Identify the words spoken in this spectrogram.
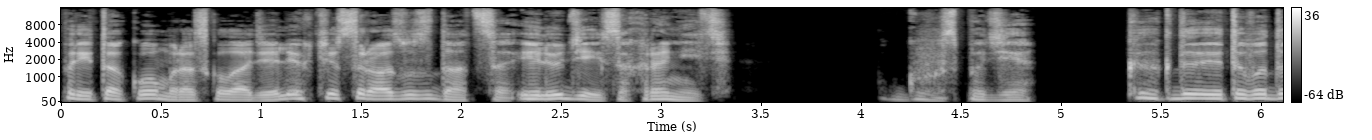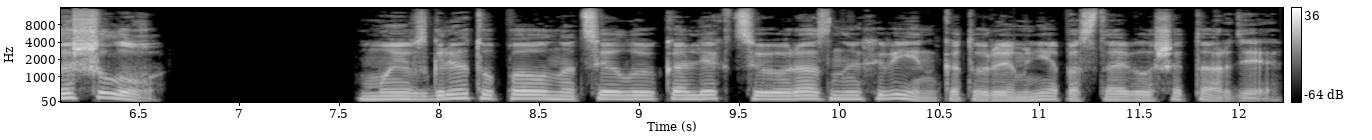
При таком раскладе легче сразу сдаться и людей сохранить». «Господи, как до этого дошло? Мой взгляд упал на целую коллекцию разных вин, которые мне поставил Шетарди.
